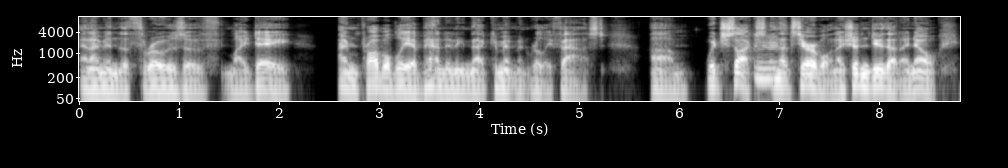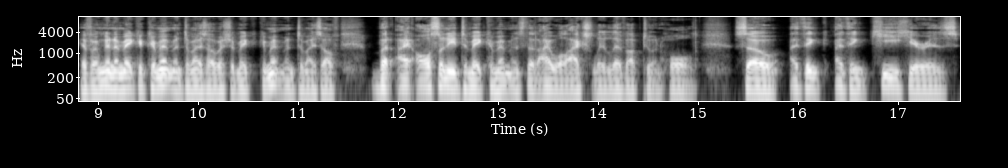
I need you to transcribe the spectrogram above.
and I'm in the throes of my day, I'm probably abandoning that commitment really fast. Um, which sucks mm-hmm. and that's terrible. And I shouldn't do that. I know if I'm going to make a commitment to myself, I should make a commitment to myself, but I also need to make commitments that I will actually live up to and hold. So I think, I think key here is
